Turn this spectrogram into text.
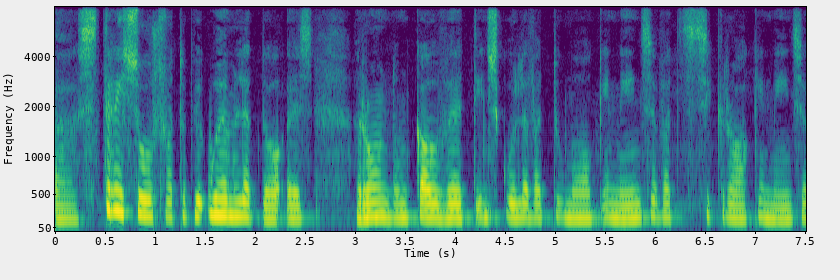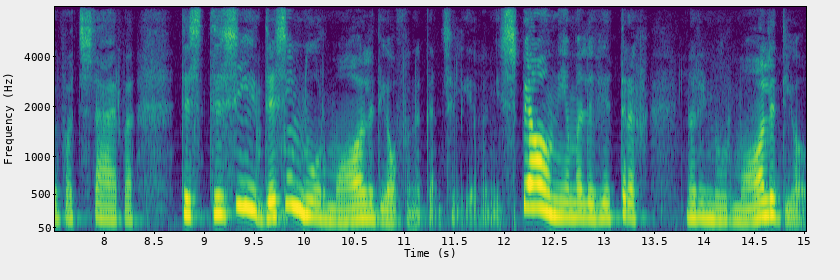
uh, stressors wat op die oomblik daar is rondom COVID en skole wat toemaak en mense wat siek raak en mense wat sterwe. Dis dis nie dis nie normale deel van 'n kind se lewe nie. Spel neem hulle weer terug na die normale deel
